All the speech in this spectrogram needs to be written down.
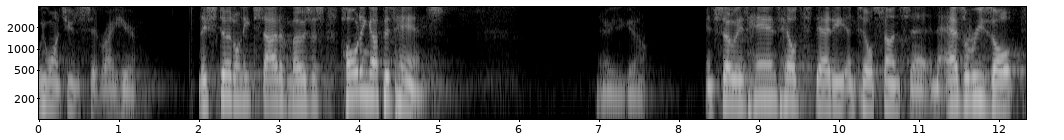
We want you to sit right here. They stood on each side of Moses, holding up his hands. There you go. And so his hands held steady until sunset, and as a result,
